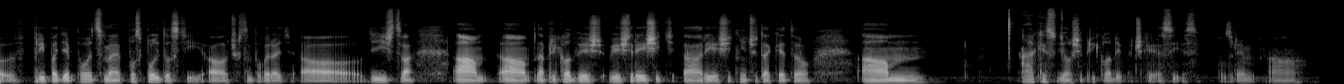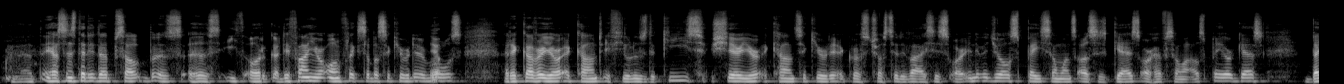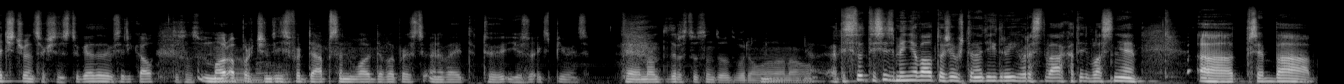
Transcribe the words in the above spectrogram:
v prípade, povedzme, pospolitosti, čo chcem povedať, a, dedičstva. A, a napríklad vieš, vieš riešiť, a riešiť niečo takéto. Um, a jaké jsou další příklady? Počkej, já si, já si pozriem. A... Já jsem tady napsal z, z ETH.org. Define your own flexible security rules. Yep. Recover your account if you lose the keys. Share your account security across trusted devices or individuals. Pay someone else's gas or have someone else pay your gas. Batch transactions together, už si říkal. More opportunities for dApps and wallet developers to innovate to user experience. Hey, mám to teraz, jsem to otvoril. No, no. A ty, jsi, ty jsi zmiňoval to, že už to na těch druhých vrstvách a teď vlastně uh, třeba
